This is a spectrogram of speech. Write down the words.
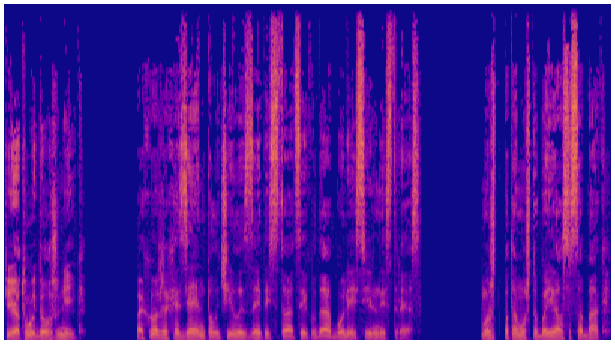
«Я твой должник». Похоже, хозяин получил из-за этой ситуации куда более сильный стресс. Может, потому что боялся собак,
